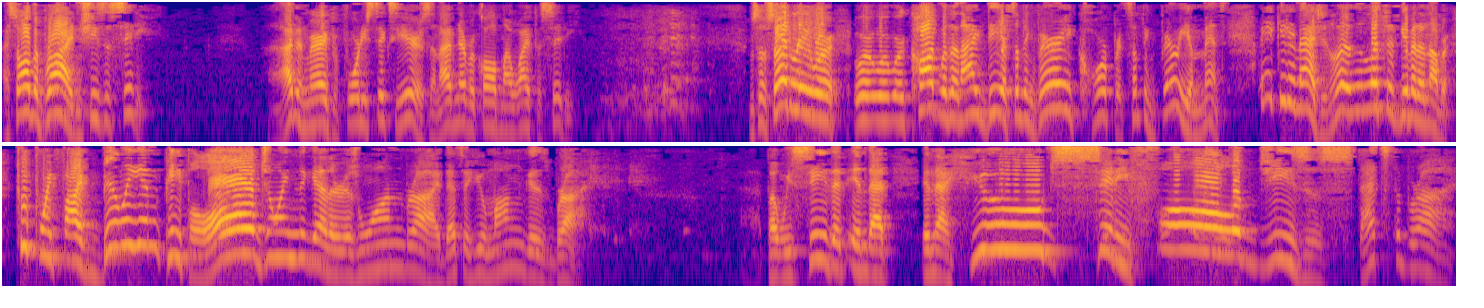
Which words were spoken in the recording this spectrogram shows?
I saw the bride and she's a city. I've been married for 46 years and I've never called my wife a city. And so suddenly we're, we're, we're caught with an idea of something very corporate, something very immense. I mean, can you imagine? Let's just give it a number. 2.5 billion people all joined together as one bride. That's a humongous bride. But we see that in that, in that huge city full of Jesus, that's the bride.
